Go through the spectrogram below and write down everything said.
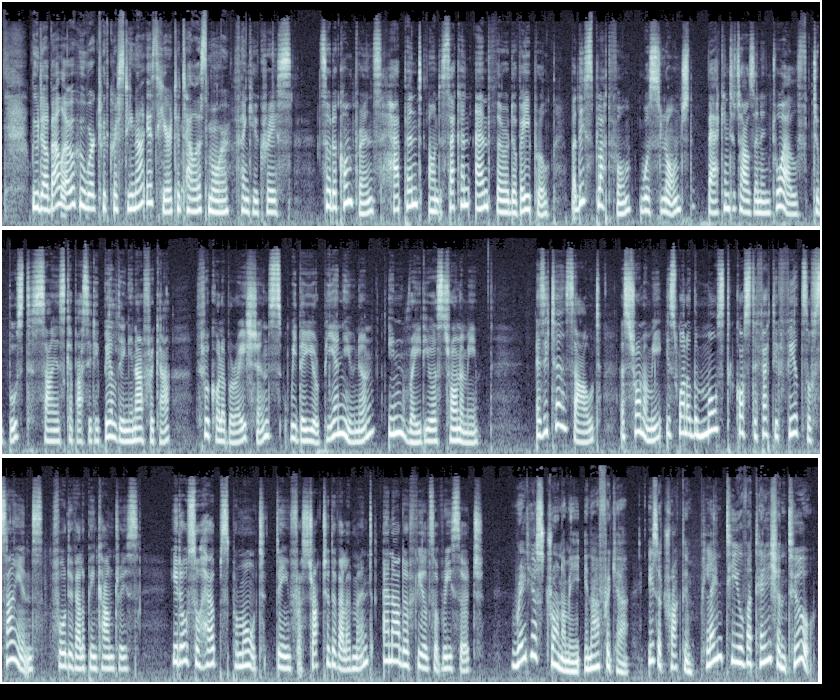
Lou Del Bello, who worked with Christina, is here to tell us more. Thank you, Chris. So the conference happened on the 2nd and 3rd of April, but this platform was launched back in 2012 to boost science capacity building in Africa through collaborations with the European Union in radio astronomy. As it turns out, astronomy is one of the most cost effective fields of science for developing countries. It also helps promote the infrastructure development and other fields of research. Radio astronomy in Africa is attracting plenty of attention too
